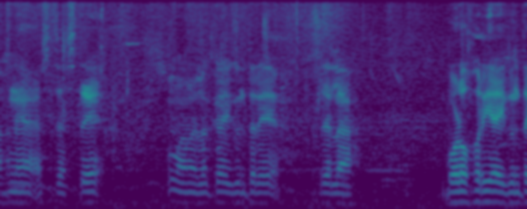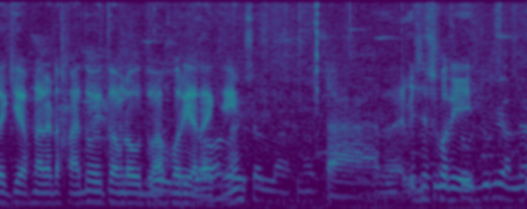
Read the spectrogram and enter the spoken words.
আপনি আস্তে আস্তে আমার এলাকা এগুন জেলা বড় হরিয়া এগুন থেকে আপনার একটা ফায়দা হইতো, আমরা দোয়া হরিয়া রাখি। আর বিশেষ করে উদ্যোগী আল্লাহ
